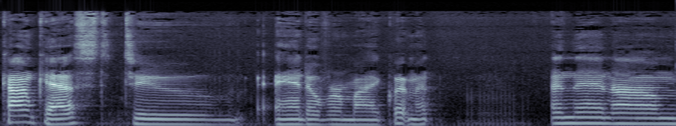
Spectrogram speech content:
Comcast to hand over my equipment. And then, um,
